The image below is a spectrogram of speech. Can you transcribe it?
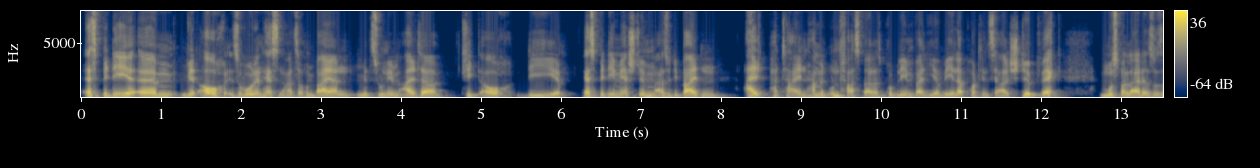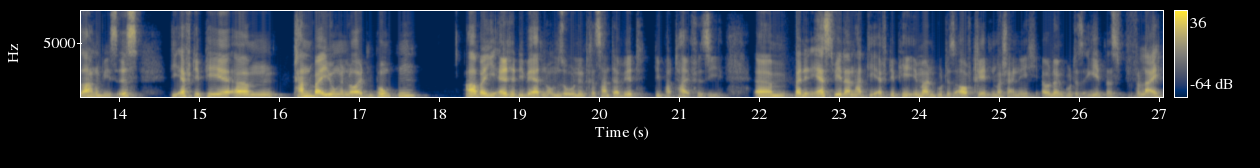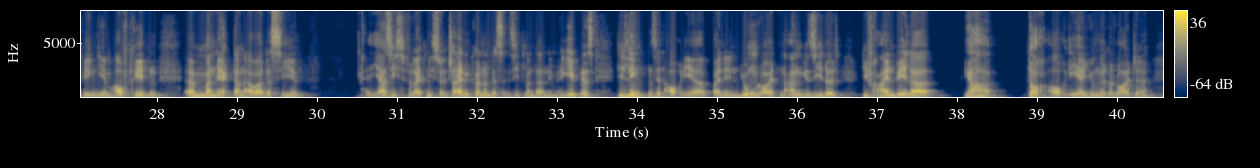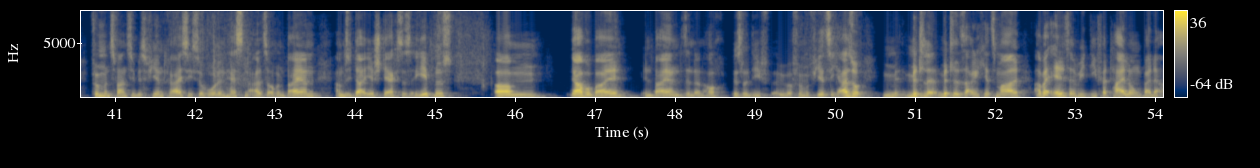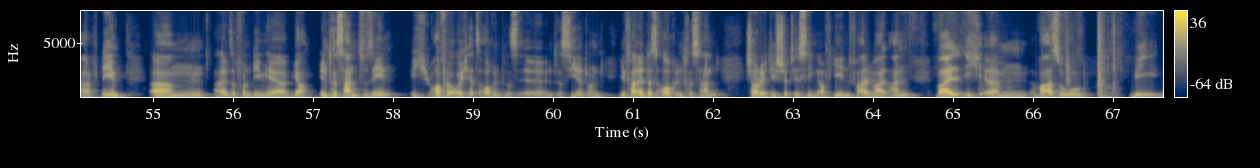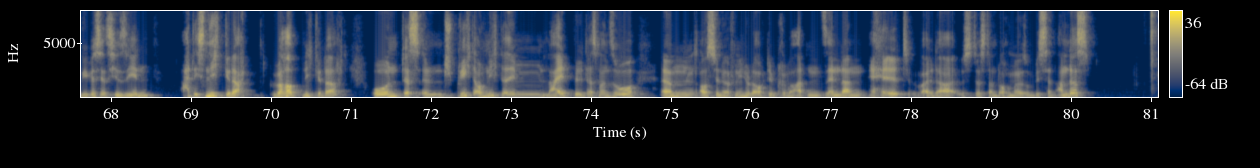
SPD ähm, wird auch sowohl in Hessen als auch in Bayern mit zunehmendem Alter kriegt auch die SPD mehr Stimmen. Also die beiden Altparteien haben ein unfassbares Problem, weil ihr Wählerpotenzial stirbt weg. Muss man leider so sagen, wie es ist. Die FDP ähm, kann bei jungen Leuten punkten, aber je älter die werden, umso uninteressanter wird die Partei für sie. Ähm, bei den Erstwählern hat die FDP immer ein gutes Auftreten, wahrscheinlich, oder ein gutes Ergebnis, vielleicht wegen ihrem Auftreten. Ähm, man merkt dann aber, dass sie ja, sich vielleicht nicht so entscheiden können und das sieht man dann im Ergebnis. Die Linken sind auch eher bei den jungen Leuten angesiedelt. Die Freien Wähler, ja, doch auch eher jüngere Leute, 25 bis 34, sowohl in Hessen als auch in Bayern, haben sie da ihr stärkstes Ergebnis. Ähm, ja, wobei in Bayern sind dann auch ein bisschen die über 45. Also mittel, mittel sage ich jetzt mal, aber älter wie die Verteilung bei der AfD. Ähm, also von dem her, ja, interessant zu sehen. Ich hoffe, euch hat es auch äh, interessiert und ihr fandet das auch interessant. Schaut euch die Statistiken auf jeden Fall mal an, weil ich ähm, war so, wie, wie wir es jetzt hier sehen, hatte ich es nicht gedacht. Überhaupt nicht gedacht. Und das entspricht auch nicht dem Leitbild, das man so ähm, aus den öffentlichen oder auch den privaten Sendern erhält, weil da ist das dann doch immer so ein bisschen anders.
